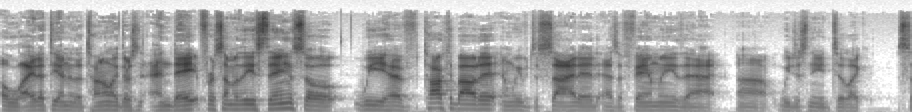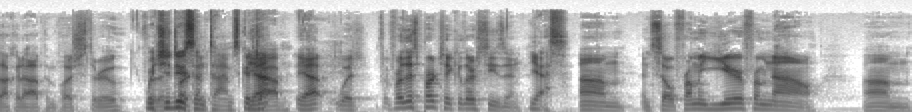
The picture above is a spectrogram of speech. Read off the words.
a light at the end of the tunnel. Like there's an end date for some of these things. So we have talked about it, and we've decided as a family that uh, we just need to like suck it up and push through. Which you do sometimes. Good Yeah, job. Yeah, which for this particular season. Yes. Um, and so from a year from now, um,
